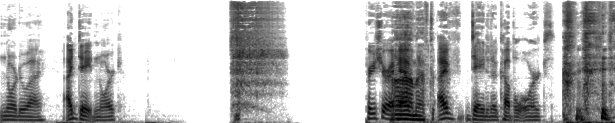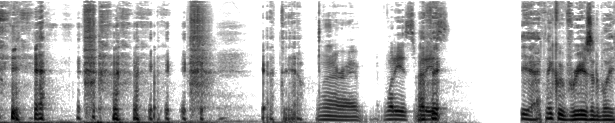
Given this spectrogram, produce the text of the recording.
Nor do I. I date an orc. Pretty sure I Uh, have. Have to- I've dated a couple orcs. yeah. God damn. All right. What? I What do you? think- Yeah, I think we've reasonably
